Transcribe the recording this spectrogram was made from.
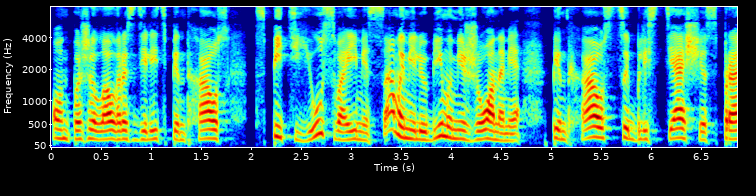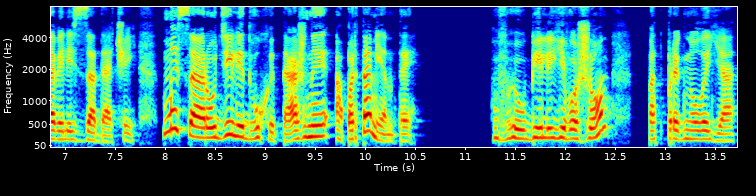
Он пожелал разделить пентхаус с пятью своими самыми любимыми женами. Пентхаусцы блестяще справились с задачей. Мы соорудили двухэтажные апартаменты. «Вы убили его жен?» – подпрыгнула я.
